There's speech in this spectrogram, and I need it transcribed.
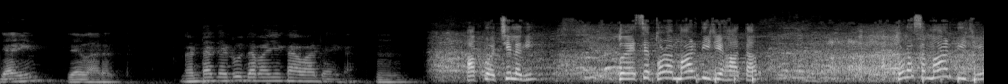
जय हिंद जय भारत। घंटा ज़रूर दबाइएगा आवाज़ आएगा। हम्म। आपको अच्छी लगी? तो ऐसे थोड़ा मार दीजिए हाथ आप। थोड़ा सा मार दीजिए।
